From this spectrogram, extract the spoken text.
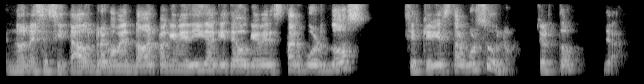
No necesitaba un recomendador para que me diga que tengo que ver Star Wars 2 si es Star Wars 1, ¿cierto? Ya.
